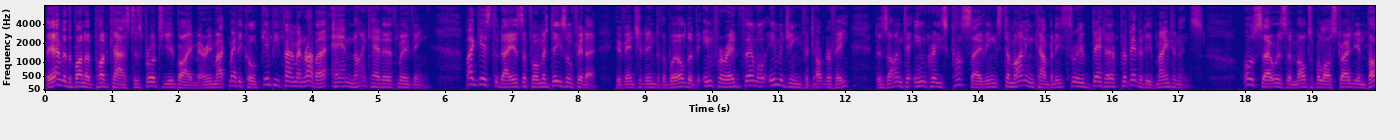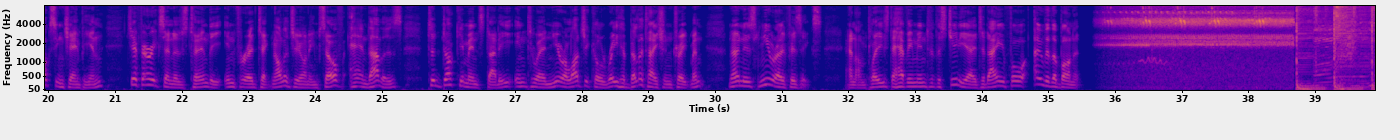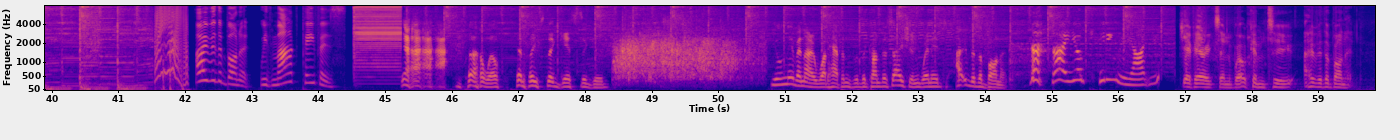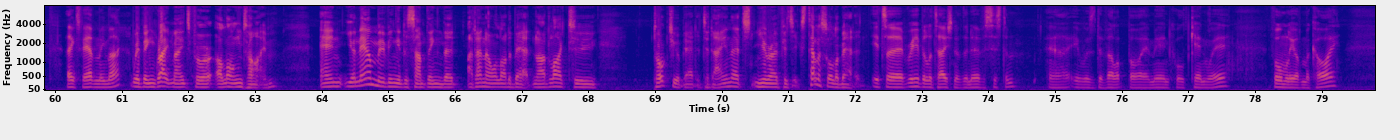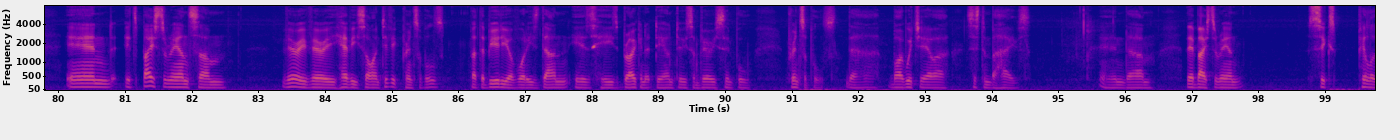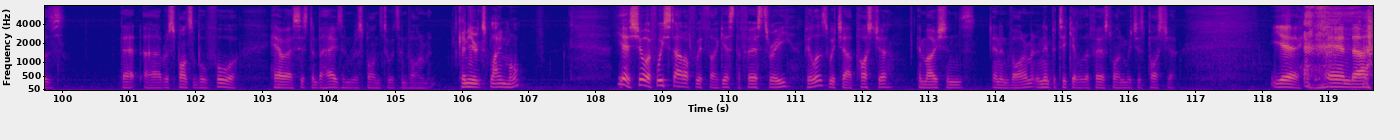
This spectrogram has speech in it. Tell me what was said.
The Over the Bonnet podcast is brought to you by Merrimack Medical, Gympie Foam and Rubber, and NICAD Earth Moving. My guest today is a former diesel fitter who ventured into the world of infrared thermal imaging photography, designed to increase cost savings to mining companies through better preventative maintenance. Also, as a multiple Australian boxing champion, Jeff Erickson has turned the infrared technology on himself and others to document study into a neurological rehabilitation treatment known as neurophysics. And I'm pleased to have him into the studio today for Over the Bonnet. Over the Bonnet with Mark Peepers. oh, well, at least the guests are good. You'll never know what happens with the conversation when it's over the bonnet. You're kidding me, aren't you? Jeff Erickson, welcome to Over the Bonnet. Thanks for having me, Mark. We've been great mates for a long time, and you're now moving into something that I don't know a lot about, and I'd like to talk to you about it today, and that's neurophysics. Tell us all about it. It's a rehabilitation of the nervous system. Uh, it was developed by a man called Ken Ware, formerly of Mackay, and it's based around some very, very heavy scientific principles. But the beauty of what he's done is he's broken it down to some very simple principles the, by which our system behaves. And um, they're based around six pillars that are responsible for how our system behaves and responds to its environment. Can you explain more? Yeah, sure. If we start off with, I guess, the first three pillars, which are posture, emotions, and environment, and in particular the first one, which is posture. Yeah, and uh,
